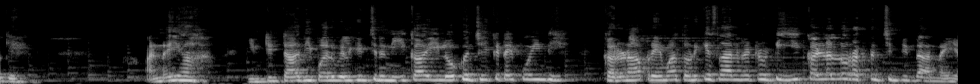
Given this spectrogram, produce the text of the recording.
Okay. అన్నయ్య ఇంటింటా దీపాలు వెలిగించిన నీకా ఈ లోకం చీకటైపోయింది కరుణా ప్రేమ తొణికిసారినటువంటి ఈ కళ్ళల్లో రక్తం చిందిందా అన్నయ్య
